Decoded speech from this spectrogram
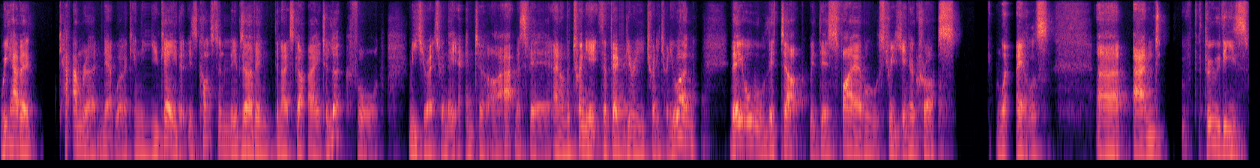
we have a camera network in the UK that is constantly observing the night sky to look for meteorites when they enter our atmosphere. And on the 28th of February 2021, they all lit up with this fireball streaking across Wales. Uh, and through these,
